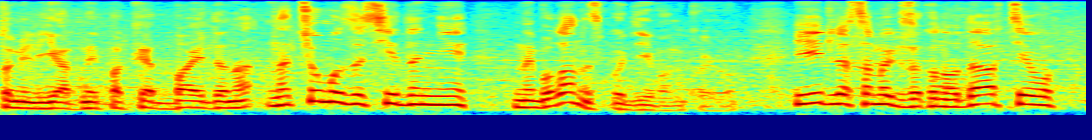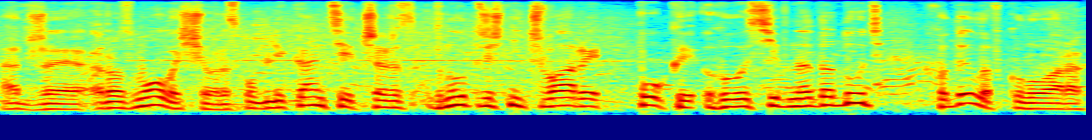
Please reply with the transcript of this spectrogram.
100-мільярдний пакет Байдена на цьому засіданні не була несподіванкою. І для самих законодавців, адже розмови, що республіканці через внутрішні чвари, поки голосів не дадуть, ходили в кулуарах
